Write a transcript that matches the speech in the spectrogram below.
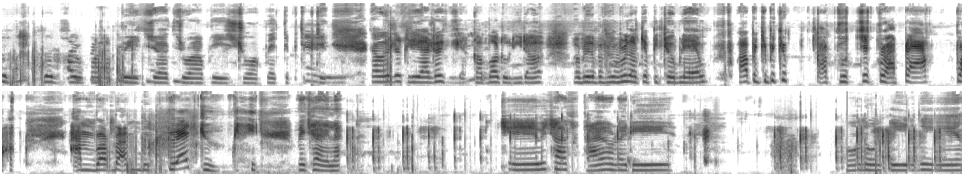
อเดินชัวร์ปีชัวชัวปีชัวเป็นจิบจิบจิบเราจะเคลียร์ได้เขียนคำว่าตรงนี้นะเราเราจะปิดเทอมแล้วว่าไปจิบจิบกับจุดจิตแปลกแปลกปักอัมบัมบัมบิดเกรจูไม่ใช่ละโอเควิชาสุดท้ายอะไรดีโอ้ดนตรีนี่เอง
